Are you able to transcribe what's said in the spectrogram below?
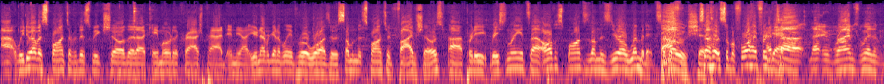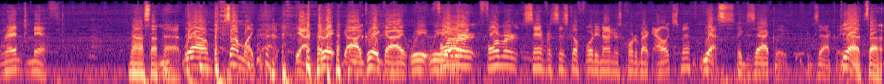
uh, we do have a sponsor for this week's show that uh, came over to the Crash Pad, and uh, you're never gonna believe who it was. It was someone that sponsored five shows uh, pretty recently. It's uh, all the sponsors on the Zero Limited. So Oh, shit. So, so before I forget, uh, that it rhymes with rent myth. No, it's not that. well, something like that. Yeah, great, uh, great guy. We we uh, Former former San Francisco 49ers quarterback Alex Smith. yes, exactly, exactly. Yeah, it's that.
